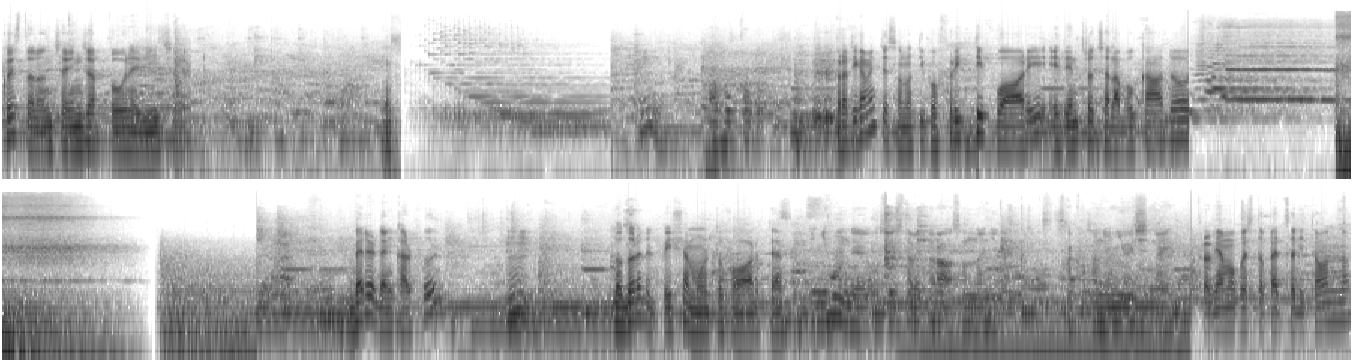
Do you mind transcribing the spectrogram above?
Questo non c'è in Giappone dice avocado. Praticamente sono tipo fritti fuori e dentro c'è l'avocado. Better than Carrefour? Mm. L'odore del pesce è molto forte. Proviamo questo pezzo di tonno.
